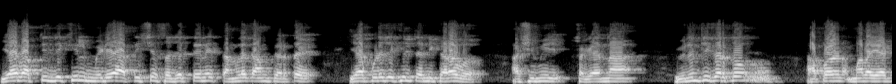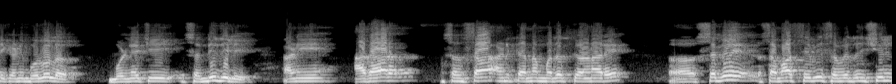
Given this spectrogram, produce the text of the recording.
या बाबतीत देखील मीडिया अतिशय सजगतेने चांगलं काम करतंय. यापुढे देखील त्यांनी करावं अशी मी सगळ्यांना विनंती करतो. आपण मला या ठिकाणी बोलवलं बोलण्याची संधी दिली आणि आधार संस्था आणि त्यांना मदत करणारे सगळे समाजसेवी संवेदनशील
